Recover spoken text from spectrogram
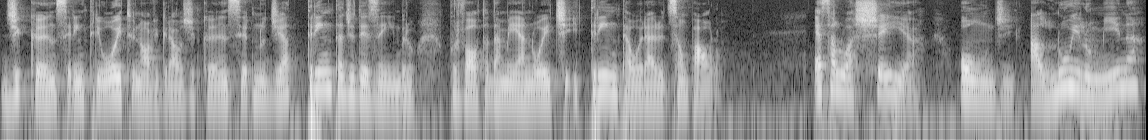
de Câncer, entre 8 e 9 graus de Câncer, no dia 30 de dezembro, por volta da meia-noite e 30, horário de São Paulo. Essa lua cheia, onde a lua ilumina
